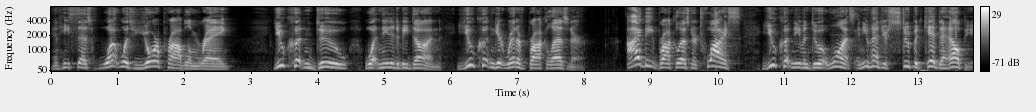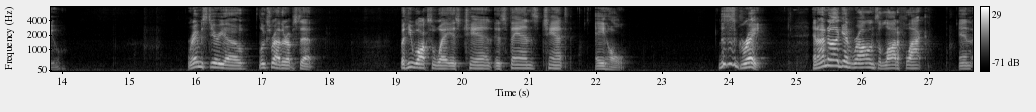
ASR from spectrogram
And he says, What was your problem, Rey? You couldn't do what needed to be done. You couldn't get rid of Brock Lesnar. I beat Brock Lesnar twice. You couldn't even do it once, and you had your stupid kid to help you. Rey Mysterio looks rather upset, but he walks away as, chant, as fans chant a hole. This is great. And I know I give Rollins a lot of flack, and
